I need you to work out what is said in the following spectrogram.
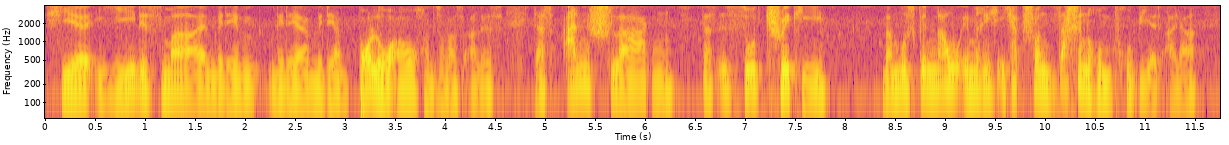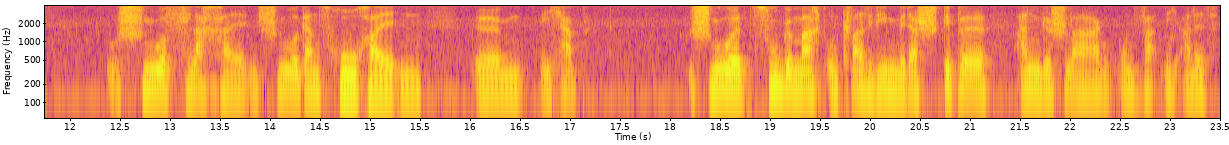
hier jedes Mal mit dem, mit der, mit der Bollo auch und sowas alles. Das Anschlagen, das ist so tricky. Man muss genau im Richt. Ich habe schon Sachen rumprobiert, Alter. Schnur flach halten, Schnur ganz hoch halten. Ähm, ich habe Schnur zugemacht und quasi wie mit der Stippe angeschlagen und was nicht alles.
